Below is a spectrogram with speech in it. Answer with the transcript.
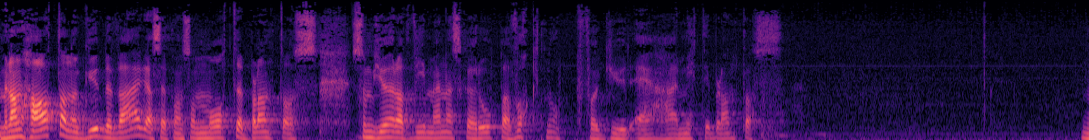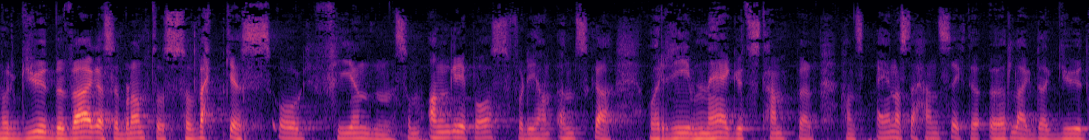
Men han hater når Gud beveger seg på en sånn måte blant oss som gjør at vi mennesker roper 'Våkn opp, for Gud er her midt iblant oss'. Når Gud beveger seg blant oss, så vekkes òg fienden som angriper oss fordi han ønsker å rive ned Guds tempel. Hans eneste hensikt er å ødelegge det Gud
